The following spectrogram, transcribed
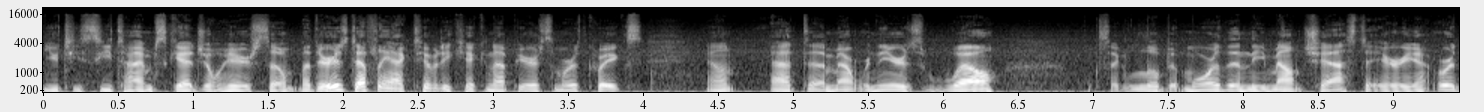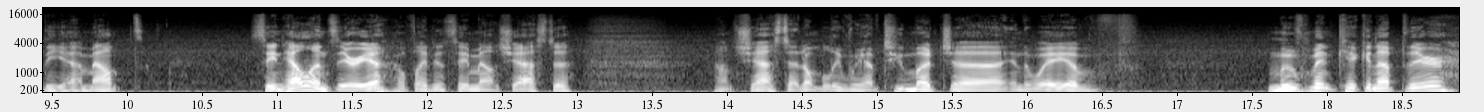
UTC time schedule here. So, but there is definitely activity kicking up here. Some earthquakes at uh, Mount Rainier as well. Looks like a little bit more than the Mount Shasta area or the uh, Mount St. Helens area. Hopefully, I didn't say Mount Shasta. Mount Shasta. I don't believe we have too much uh, in the way of movement kicking up there.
